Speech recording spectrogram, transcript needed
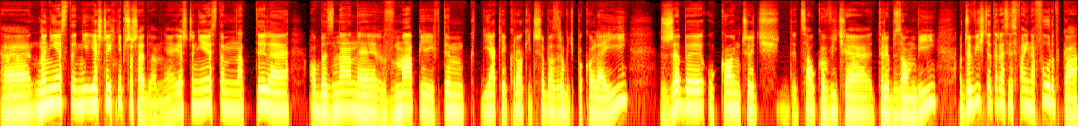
E, no nie jest, nie, jeszcze ich nie przeszedłem, nie? Jeszcze nie jestem na tyle obeznany w mapie i w tym, jakie kroki trzeba zrobić po kolei, żeby ukończyć całkowicie tryb zombie. Oczywiście teraz jest fajna furtka,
